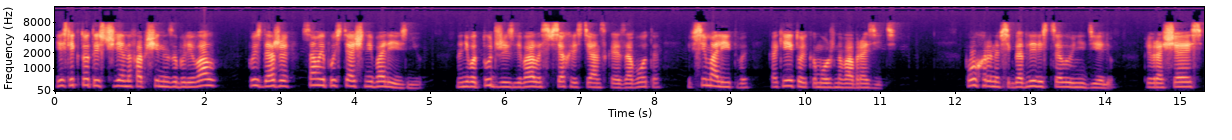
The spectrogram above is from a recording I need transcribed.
Если кто-то из членов общины заболевал, пусть даже самой пустячной болезнью, на него тут же изливалась вся христианская забота и все молитвы, какие только можно вообразить. Похороны всегда длились целую неделю, превращаясь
